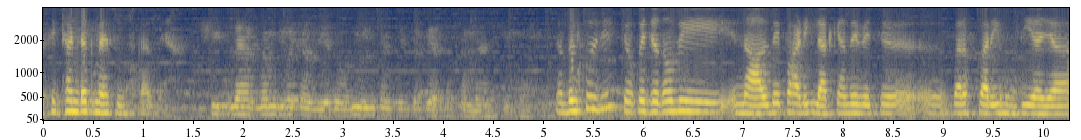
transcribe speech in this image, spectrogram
ਅਸੀਂ ਠੰਡਕ ਮਹਿਸੂਸ ਕਰਦੇ ਹਾਂ। ਲਹਿਰ ਮੈਮ ਤਾਂ ਅਸਰ ਪੈਂਦਾ ਹੈ ਬਿਲਕੁਲ ਜੀ ਕਿਉਂਕਿ ਜਦੋਂ ਵੀ ਨਾਲ ਦੇ ਪਹਾੜੀ ਇਲਾਕਿਆਂ ਦੇ ਵਿੱਚ ਬਰਫ਼ਬਾਰੀ ਹੁੰਦੀ ਹੈ ਜਾਂ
